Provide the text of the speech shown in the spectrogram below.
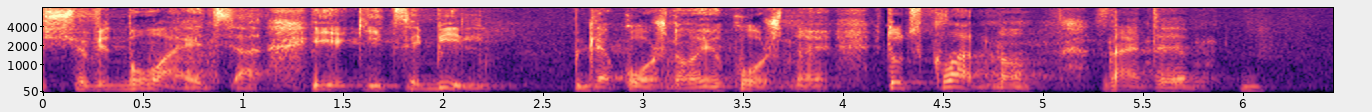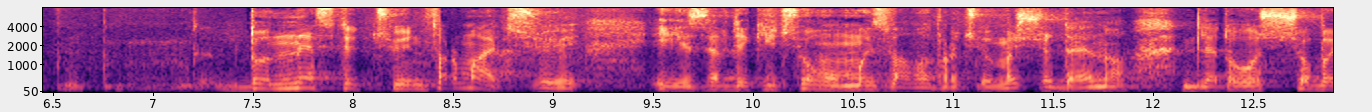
що відбувається, і який це біль для кожного і кожної. І тут складно, знаєте, донести цю інформацію. І завдяки цьому ми з вами працюємо щоденно для того, щоб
